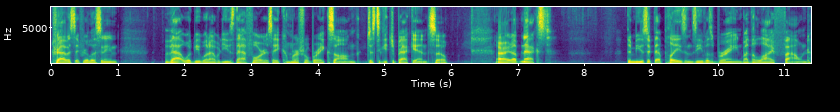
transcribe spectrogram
Travis, if you're listening, that would be what I would use that for as a commercial break song just to get you back in. So all right, up next. The music that plays in Ziva's brain by the Live Found.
